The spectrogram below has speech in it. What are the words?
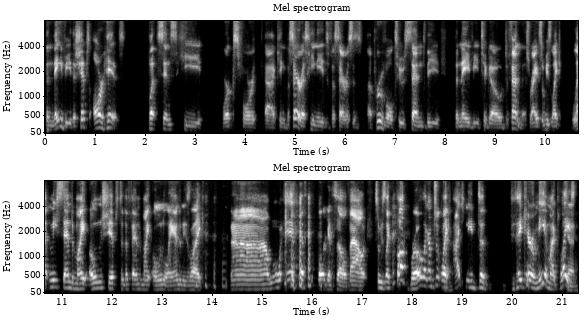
the navy, the ships are his. But since he works for uh, King Viserys, he needs Viserys's approval to send the the navy to go defend this, right? So he's like, "Let me send my own ships to defend my own land," and he's like, "Nah, it has to work itself out." So he's like, "Fuck, bro! Like I'm just like I just need to, to take care of me in my place." Yeah.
